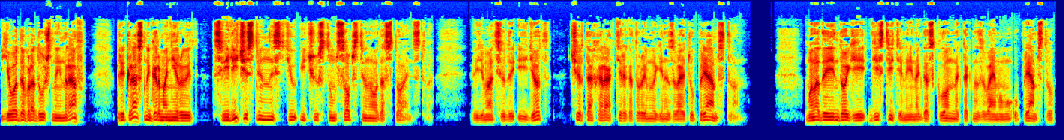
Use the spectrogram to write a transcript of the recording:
Его добродушный нрав прекрасно гармонирует с величественностью и чувством собственного достоинства — Видимо, отсюда и идет черта характера, которую многие называют упрямством. Молодые индоги действительно иногда склонны к так называемому упрямству,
